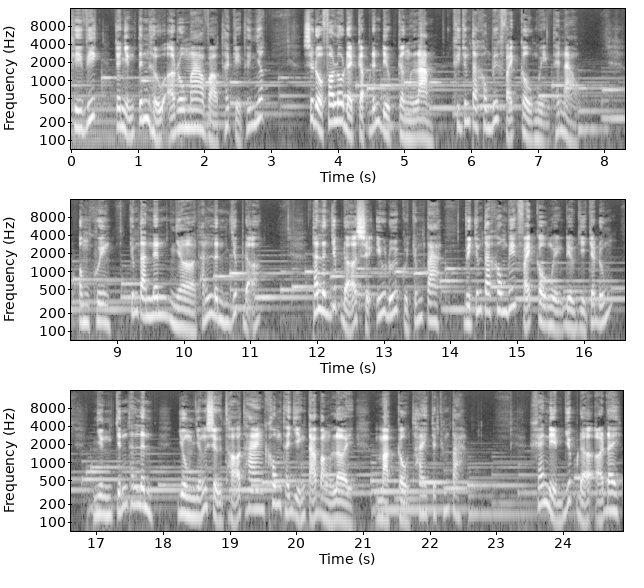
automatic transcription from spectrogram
Khi viết cho những tín hữu ở Roma vào thế kỷ thứ nhất, Sứ đồ Phaolô đề cập đến điều cần làm khi chúng ta không biết phải cầu nguyện thế nào. Ông khuyên chúng ta nên nhờ Thánh Linh giúp đỡ. Thánh Linh giúp đỡ sự yếu đuối của chúng ta vì chúng ta không biết phải cầu nguyện điều gì cho đúng. Nhưng chính Thánh Linh dùng những sự thở than không thể diễn tả bằng lời mà cầu thay cho chúng ta. Khái niệm giúp đỡ ở đây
